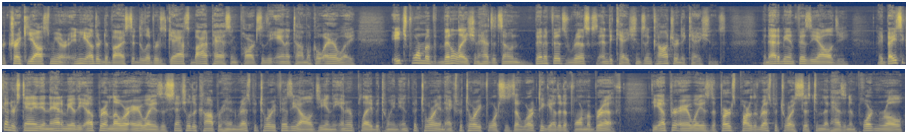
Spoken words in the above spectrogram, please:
or tracheostomy or any other device that delivers gas bypassing parts of the anatomical airway. Each form of ventilation has its own benefits, risks, indications, and contraindications. Anatomy and physiology. A basic understanding of the anatomy of the upper and lower airway is essential to comprehend respiratory physiology and the interplay between inspiratory and expiratory forces that work together to form a breath. The upper airway is the first part of the respiratory system that has an important role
